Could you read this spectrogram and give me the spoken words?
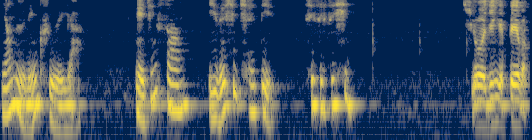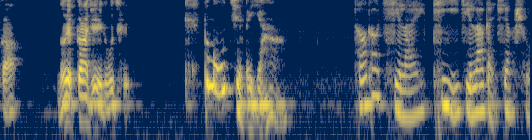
让男人看的呀。眼睛爽，现在先吃点，先散散心。小静一般勿讲，侬一讲就一大串。葛末我急了呀。淘淘起来替姨姐拉杆箱说：“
